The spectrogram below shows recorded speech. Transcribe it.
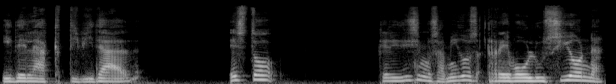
y de la actividad, esto, queridísimos amigos, revoluciona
